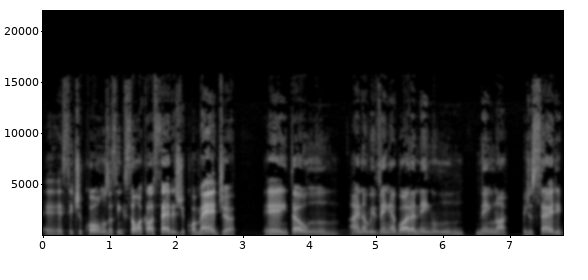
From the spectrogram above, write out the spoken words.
é, sitcoms, assim, que são aquelas séries de comédia, é, então, ai, não me vem agora nenhum, nenhum nome de série,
